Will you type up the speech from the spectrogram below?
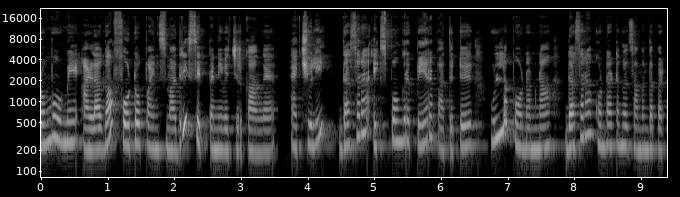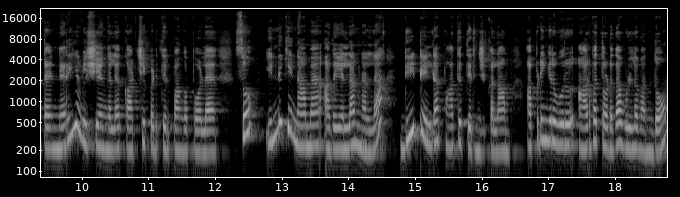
ரொம்பவுமே அழகாக ஃபோட்டோ பாயிண்ட்ஸ் மாதிரி செட் பண்ணி வச்சுருக்காங்க. ஆக்சுவலி தசரா எக்ஸ்போங்கிற பேரை பார்த்துட்டு உள்ளே போனோம்னா தசரா கொண்டாட்டங்கள் சம்மந்தப்பட்ட நிறைய விஷயங்களை காட்சிப்படுத்தியிருப்பாங்க போல். ஸோ இன்றைக்கி நாம் அதையெல்லாம் நல்லா டீட்டெயில்டாக பார்த்து தெரிஞ்சுக்கலாம் அப்படிங்கிற ஒரு ஆர்வத்தோடு தான் உள்ளே வந்தோம்.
